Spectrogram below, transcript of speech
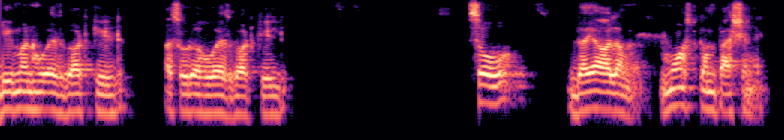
demon who has got killed asura who has got killed. So, Dayalam, most compassionate,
